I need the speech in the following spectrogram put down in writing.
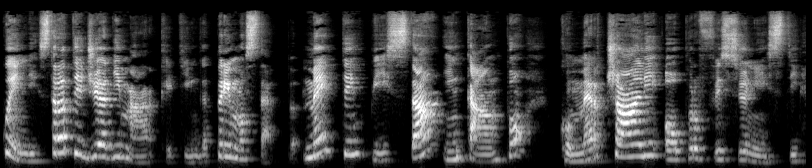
Quindi strategia di marketing, primo step, mette in pista, in campo commerciali o professionisti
